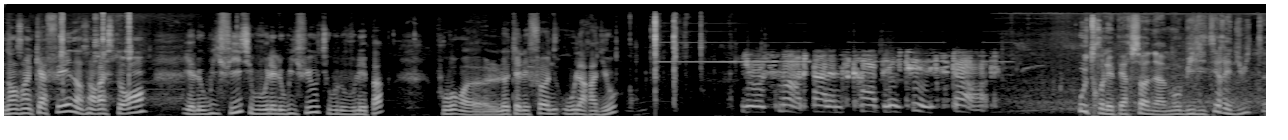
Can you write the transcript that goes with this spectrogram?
dans un café, dans un restaurant. Il y a le Wi-Fi, si vous voulez le Wi-Fi ou si vous ne le voulez pas, pour euh, le téléphone ou la radio. Outre les personnes à mobilité réduite,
